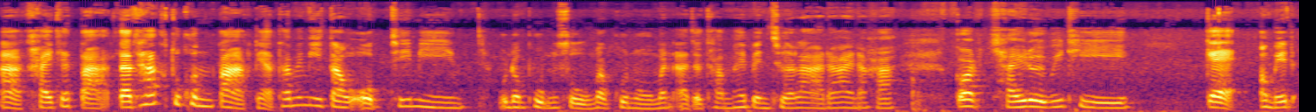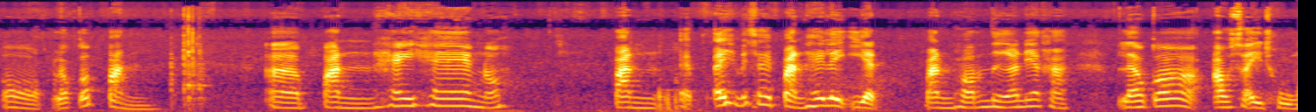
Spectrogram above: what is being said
อ่าใครจะตากแต่ถ้าทุกคนตากเนี่ยถ้าไม่มีเตาอบที่มีอุณหภูมิสูงแบบคุณหนูมันอาจจะทำให้เป็นเชื้อราได้นะคะ ก็ใช้โดยวิธีแกะเอาเม็ดออกแล้วก็ปั่น ปั่นให้แห้งเนาะปั่นเอ่อเอ้ยไม่ใช่ปั่นให้ละเอียด ปั่นพร้อมเนื้อเนี่ยค่ะ แล้วก็เอาใส่ถุง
